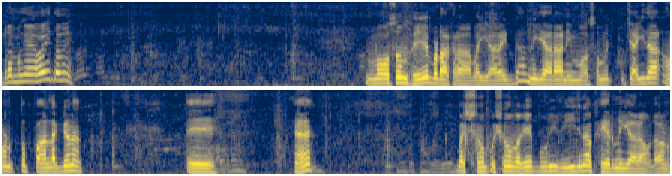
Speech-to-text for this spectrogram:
ਡਰਮੀਆਂ ਹੋਈ ਦੋਵੇਂ। ਮੌਸਮ ਫੇਰ ਬੜਾ ਖਰਾਬ ਆ ਯਾਰ ਐਡਾ ਨਜ਼ਾਰਾ ਨਹੀਂ ਮੌਸਮ ਚਾਹੀਦਾ, ਹੁਣ ਧੁੱਪਾਂ ਲੱਗਣ ਤੇ ਹੈ? ਬੱਛੋਂ ਪੁੱਛੋਂ ਵਗੇ ਪੂਰੀ ਰੀਝ ਨਾਲ ਫੇਰ ਨਜ਼ਾਰਾ ਆਉਂਦਾ ਹੁਣ।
